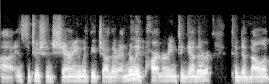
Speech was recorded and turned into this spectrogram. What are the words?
uh, institutions sharing with each other and really partnering together to develop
